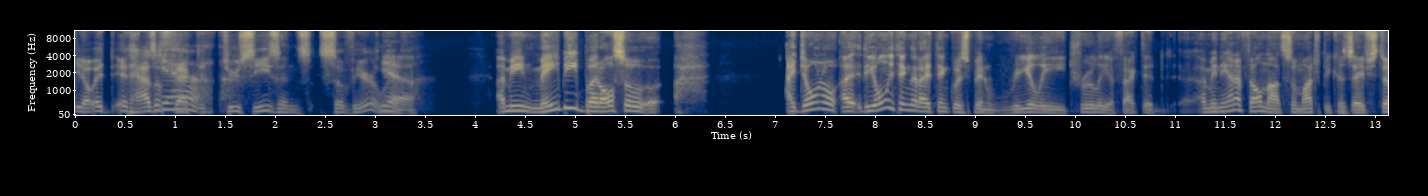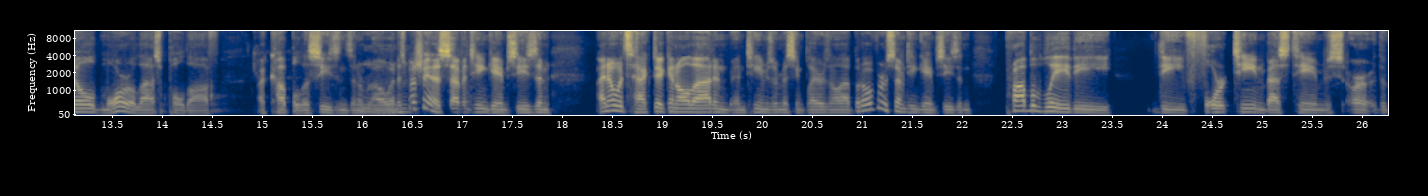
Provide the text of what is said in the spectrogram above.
you know it, it has affected yeah. two seasons severely yeah i mean maybe but also uh, I don't know. I, the only thing that I think was been really truly affected. I mean, the NFL not so much because they've still more or less pulled off a couple of seasons in a mm-hmm. row, and mm-hmm. especially in a 17 game season. I know it's hectic and all that, and, and teams are missing players and all that, but over a 17 game season, probably the the 14 best teams or the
